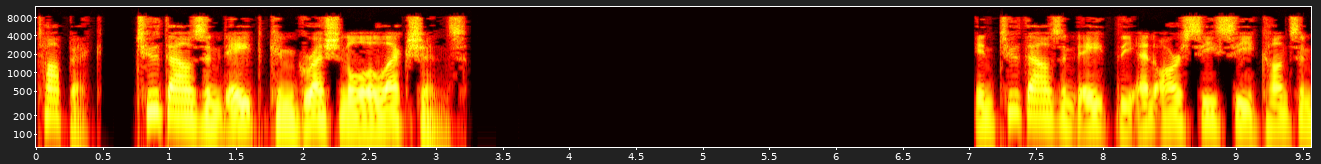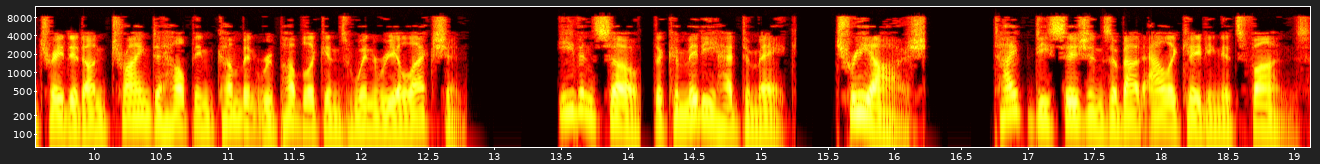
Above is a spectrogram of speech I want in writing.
Topic 2008 congressional elections In 2008 the NRCC concentrated on trying to help incumbent Republicans win re-election. Even so, the committee had to make «triage» type decisions about allocating its funds.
